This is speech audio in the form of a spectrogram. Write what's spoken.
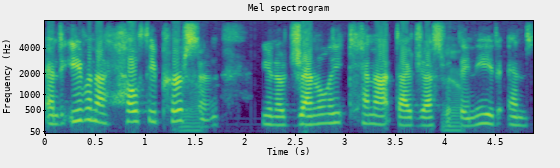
And even a healthy person, you know, generally cannot digest what Yeah. they need. And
